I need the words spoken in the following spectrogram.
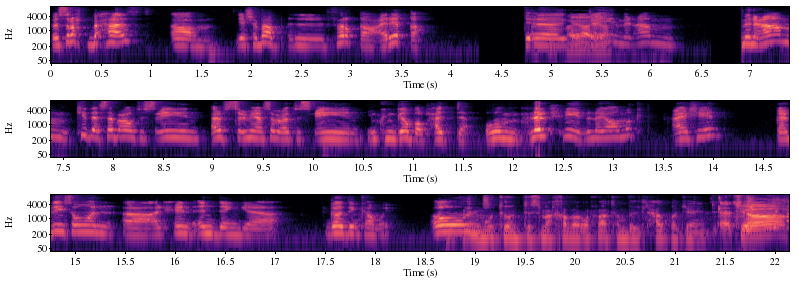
بس رحت بحثت آم يا شباب الفرقة عريقة. آه، الفرقة. جايين من عام من عام كذا 97 1997 يمكن قبل حتى. وهم للحين إلى يومك عايشين قاعدين يسوون آه الحين ending آه Golden Kamuy أو يموتون تسمع خبر وفاتهم بالحلقة الجاية. شوف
